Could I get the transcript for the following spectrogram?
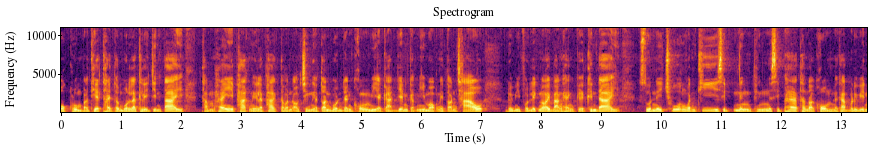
ปกคลุมประเทศไทยตอนบนและทะเลจีนใต้ทำให้ภาคเหนือและภาคตะวันออกเฉียงเหนือตอนบนยังคงมีอากาศเย็นกับมีหมอกในตอนเช้าโดยมีฝนเล็กน้อยบางแห่งเกิดขึ้นได้ ส่วนในช่วงวันที่ 11 ถึง 15 ธันวาคมนะครับบริเวณ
